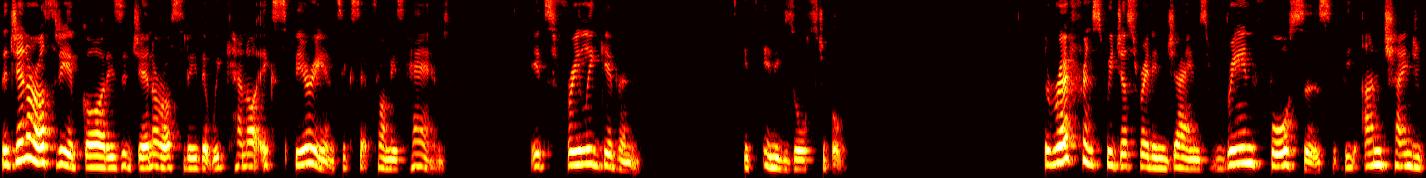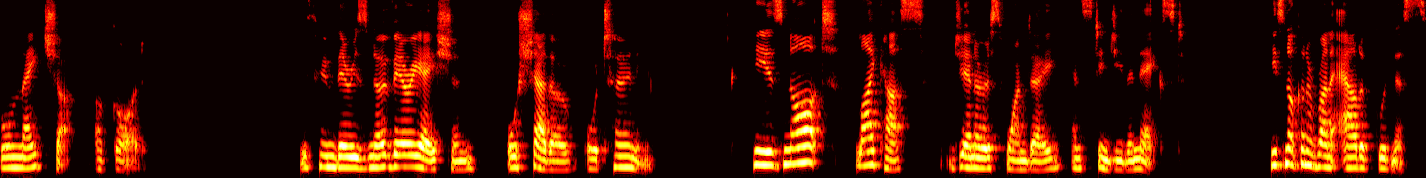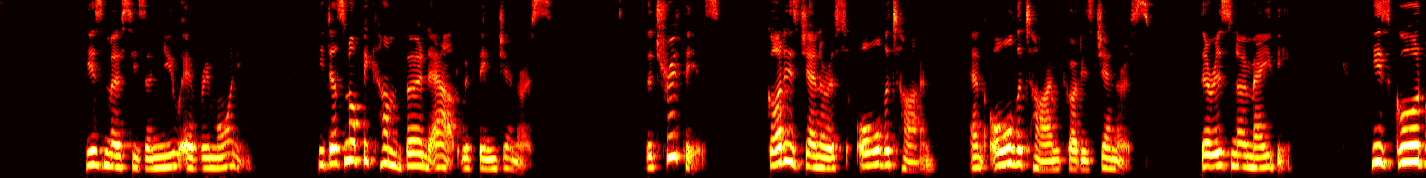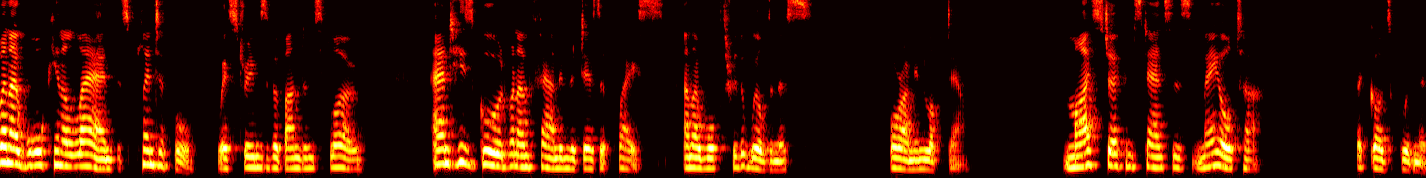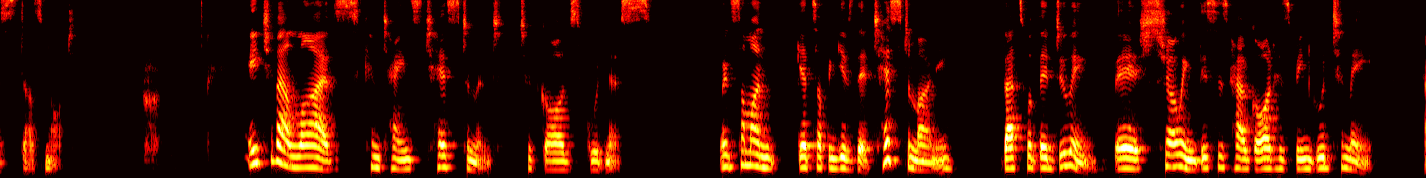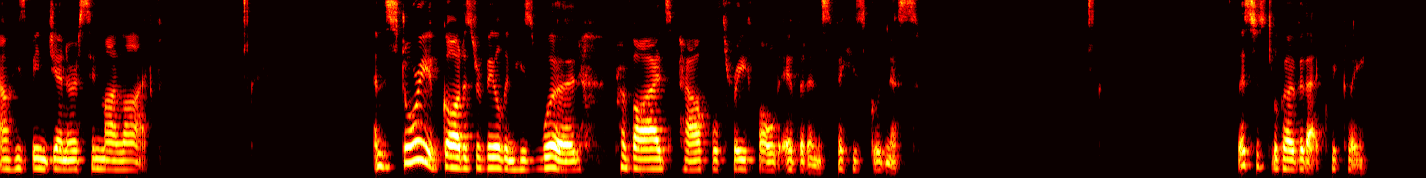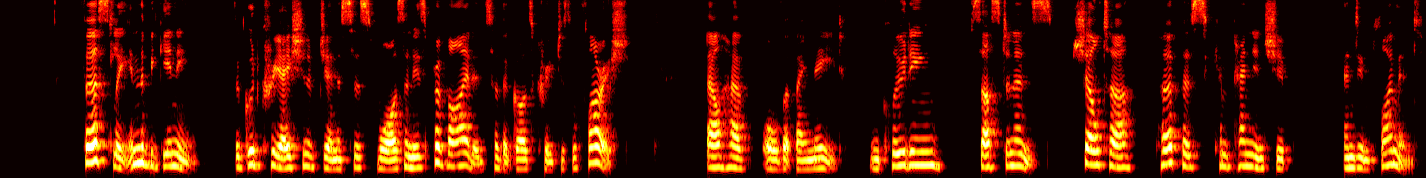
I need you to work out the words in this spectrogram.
The generosity of God is a generosity that we cannot experience except from his hand. It's freely given, it's inexhaustible. The reference we just read in James reinforces the unchangeable nature of God, with whom there is no variation or shadow or turning. He is not, like us, generous one day and stingy the next. He's not going to run out of goodness. His mercies are new every morning. He does not become burned out with being generous. The truth is, God is generous all the time, and all the time, God is generous. There is no maybe. He's good when I walk in a land that's plentiful, where streams of abundance flow. And He's good when I'm found in the desert place and I walk through the wilderness or I'm in lockdown. My circumstances may alter, but God's goodness does not. Each of our lives contains testament to God's goodness. When someone gets up and gives their testimony, that's what they're doing. They're showing this is how God has been good to me, how He's been generous in my life. And the story of God as revealed in His Word provides powerful threefold evidence for His goodness. Let's just look over that quickly. Firstly, in the beginning, the good creation of Genesis was and is provided so that God's creatures will flourish. They'll have all that they need, including sustenance, shelter, purpose, companionship, and employment.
